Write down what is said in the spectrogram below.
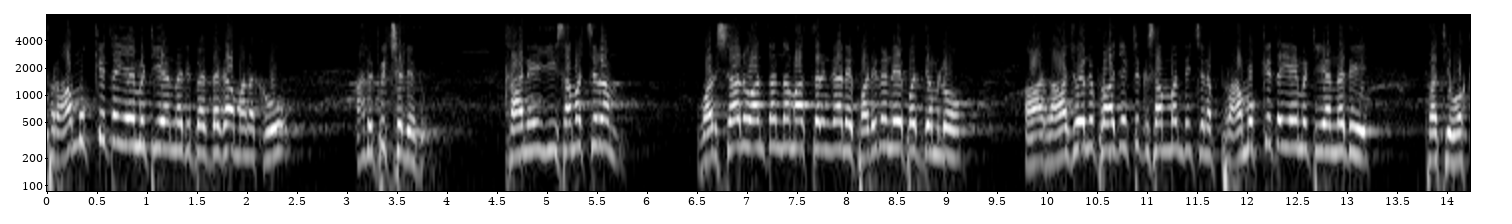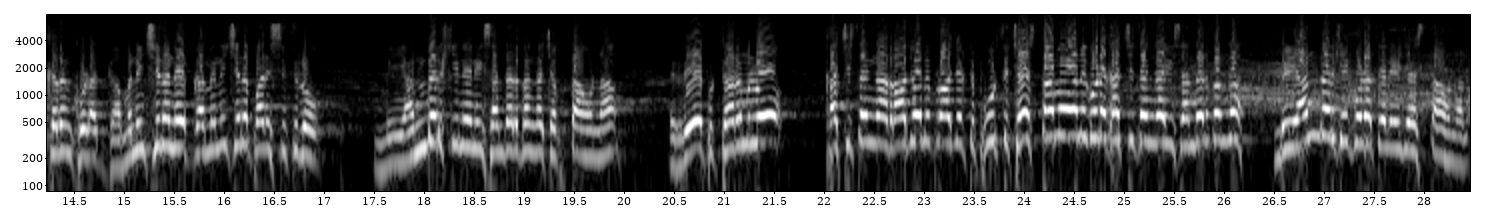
ప్రాముఖ్యత ఏమిటి అన్నది పెద్దగా మనకు అనిపించలేదు. కానీ ఈ సంవత్సరం వర్షాలు అంతంత మాత్రంగానే పడిన నేపథ్యంలో ఆ రాజోలు ప్రాజెక్టుకు సంబంధించిన ప్రాముఖ్యత ఏమిటి అన్నది ప్రతి ఒక్కరం కూడా గమనించిన నే గమనించిన పరిస్థితిలో మీ అందరికీ నేను ఈ సందర్భంగా చెప్తా ఉన్నా రేపు టర్మ్లో ఖచ్చితంగా రాజోలు ప్రాజెక్టు పూర్తి చేస్తాము అని కూడా ఖచ్చితంగా ఈ సందర్భంగా మీ అందరికీ కూడా తెలియజేస్తా ఉన్నాను.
